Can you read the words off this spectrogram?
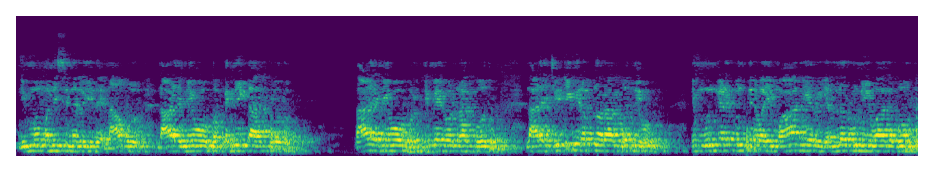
ನಿಮ್ಮ ಮನಸ್ಸಿನಲ್ಲಿ ಇದೆ. ನಾವು ನಾಳೆ ನೀವು ಒಬ್ಬ ಕನ್ನಿಕ ಆಗ್ಬೋದು. ನಾಳೆ ನೀವು ಒಬ್ಬರು ತಿಮ್ಮೇಗೌಡರಾಗ್ಬೋದು. ನಾಳೆ ಜಿ ಟಿ ವೀರಪ್ಪನವರಾಗ್ಬೋದು ನೀವು. ನಿಮ್ ಮುಂದ್ಗಡೆ ಕುಂತಿರುವ ಈ ಮಹಾನೀಯರು ಎಲ್ಲರೂ ನೀವಾಗಬಹುದು,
